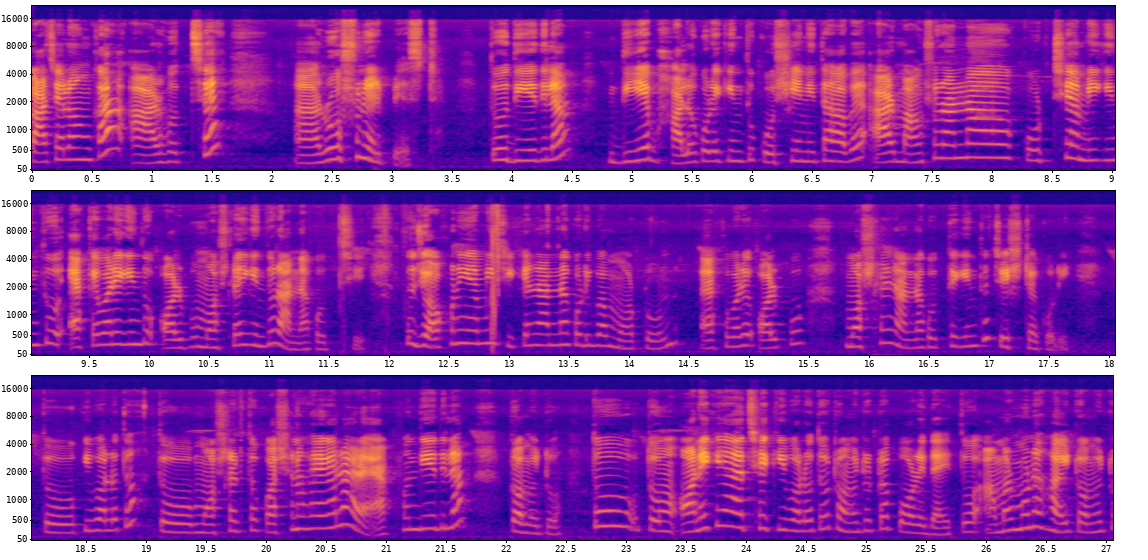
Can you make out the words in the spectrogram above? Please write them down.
কাঁচা লঙ্কা আর হচ্ছে রসুনের পেস্ট। তো দিয়ে দিলাম। দিয়ে ভালো করে কিন্তু কষিয়ে নিতে হবে। আর মাংস রান্না করছি আমি কিন্তু একেবারে কিন্তু অল্প মশলাই কিন্তু রান্না করছি। তো যখনই আমি চিকেন রান্না করি বা মটন, একেবারে অল্প মশলায় রান্না করতে কিন্তু চেষ্টা করি। তো কি বলো তো তো মশলাটা তো কষানো হয়ে গেল আর এখন দিয়ে দিলাম টমেটো। তো তো অনেকে আছে কি বলো তো টমেটোটা পরে দেয়। তো আমার মনে হয় টমেটো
